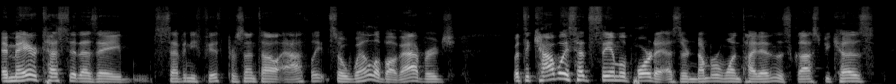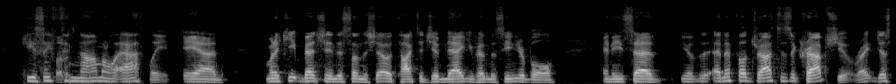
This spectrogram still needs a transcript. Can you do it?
And Mayer tested as a 75th percentile athlete, so well above average. But the Cowboys had Sam LaPorta as their number one tight end in this class because he's a phenomenal athlete. And I'm going to keep mentioning this on the show. Talk to Jim Nagy from the Senior Bowl, and he said, you know, the NFL draft is a crapshoot, right? Just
